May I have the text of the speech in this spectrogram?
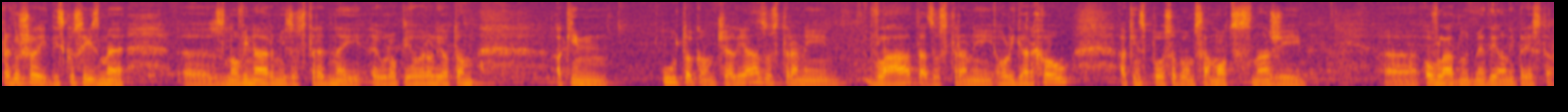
V predrušovej diskusii sme e, s novinármi zo strednej Európy hovorili o tom, akým útokom čelia zo strany vlád a zo strany oligarchov, akým spôsobom sa moc snaží e, ovládnuť mediálny priestor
